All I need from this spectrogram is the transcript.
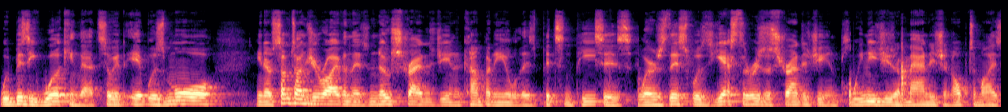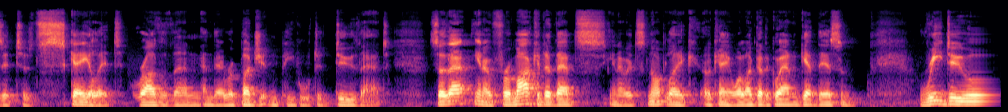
we're busy working that. So it it was more you know, sometimes you arrive and there's no strategy in a company or there's bits and pieces. Whereas this was, yes, there is a strategy and we need you to manage and optimize it to scale it rather than, and there are budget and people to do that. So that, you know, for a marketer, that's, you know, it's not like, okay, well, I've got to go out and get this and redo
